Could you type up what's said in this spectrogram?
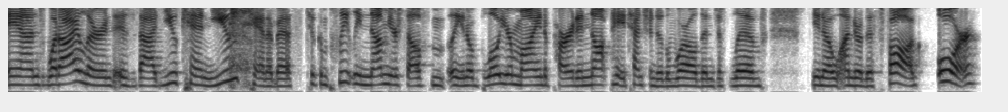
And what I learned is that you can use cannabis to completely numb yourself, you know, blow your mind apart and not pay attention to the world and just live, you know, under this fog. Or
